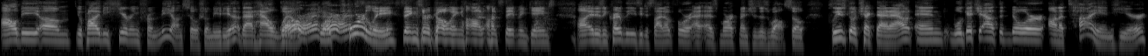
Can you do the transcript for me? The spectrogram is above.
I'll be, um, you'll probably be hearing from me on social media about how well right, or right. poorly things are going on on Statement Games. Uh, it is incredibly easy to sign up for, as Mark mentions as well. So please go check that out, and we'll get you out the door on a tie-in here.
